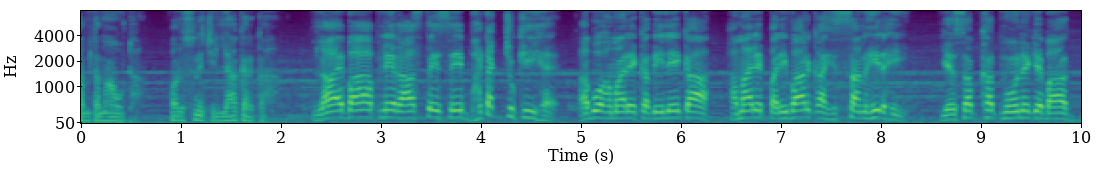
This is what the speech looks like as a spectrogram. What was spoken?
तमतमा उठा और उसने चिल्लाकर कहा लाइबा अपने रास्ते से भटक चुकी है। अब वो हमारे कबीले का हमारे परिवार का हिस्सा नहीं रही। ये सब खत्म होने के बाद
